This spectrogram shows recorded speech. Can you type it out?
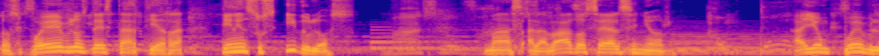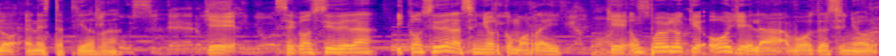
los pueblos de esta tierra tienen sus ídolos. Mas alabado sea el Señor. Hay un pueblo en esta tierra que se considera y considera al Señor como rey, que un pueblo que oye la voz del Señor,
